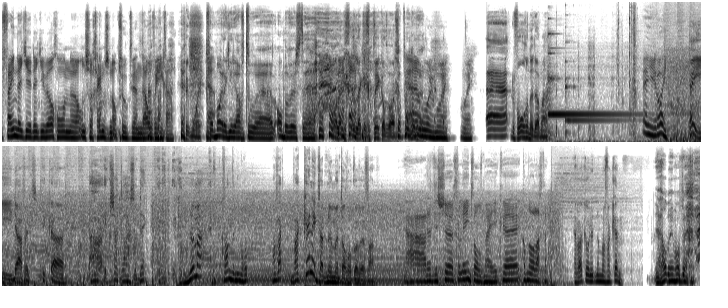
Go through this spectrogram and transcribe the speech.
fijn dat je, dat je wel gewoon eh, onze grenzen opzoekt en daar overheen gaat. Vind ik mooi. Ik vind het mooi dat jullie af en toe eh, onbewust eh, Oh, lekker, lekker geprikkeld worden. geprikkeld Ja, worden. mooi, mooi, mooi. Eh, de volgende dan maar. Hey Roy. Hey David, ik, eh, ah, ik zat laatst te denken. En ik, ik een nummer en ik kwam er niet meer op. Maar waar, waar ken ik dat nummer toch ook alweer van? Ja, dat is eh, geleend volgens mij. Ik eh, kom er wel achter. En waar kun je dit nummer van kennen? Ja, help me hem op weg.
